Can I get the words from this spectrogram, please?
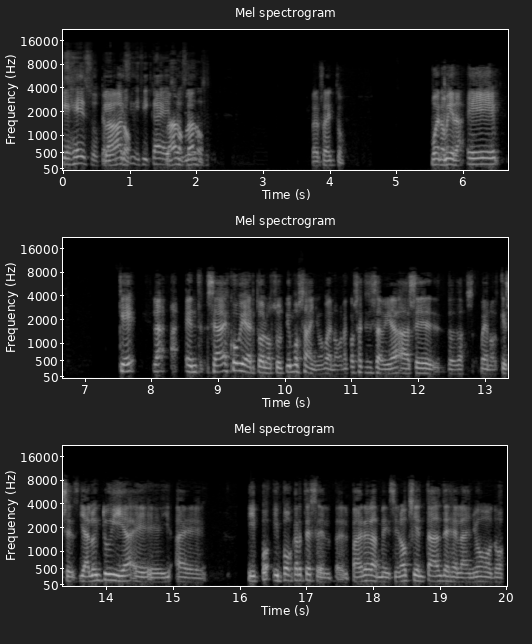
qué es eso, qué, significa eso. claro, claro, perfecto. Bueno, mira, eh, que la- en- se ha descubierto en los últimos años, bueno, una cosa que se sabía hace, bueno, que se, ya lo intuía eh, eh, Hipócrates, el, el padre de la medicina occidental, desde el año do-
